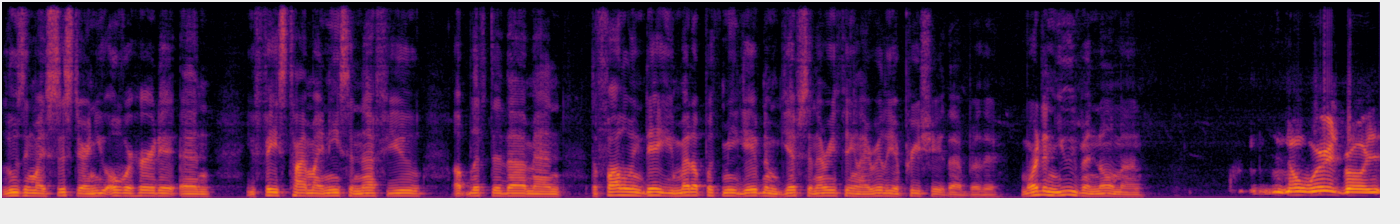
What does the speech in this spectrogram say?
losing my sister, and you overheard it, and you FaceTime my niece and nephew, uplifted them, and the following day you met up with me, gave them gifts and everything, and I really appreciate that, brother. More than you even know, man. No worries, bro.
